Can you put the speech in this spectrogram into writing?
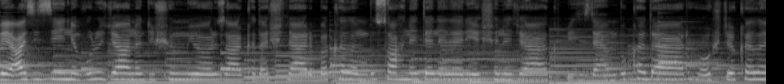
ve Azize'ni vuracağını düşünmüyoruz arkadaşlar. Bakalım bu sahnede neler yaşanacak. Bizden bu kadar. Hoşçakalın.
